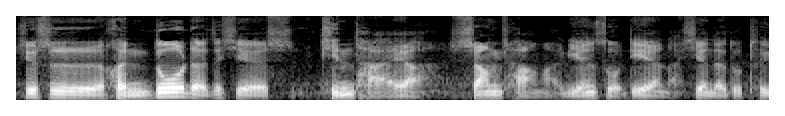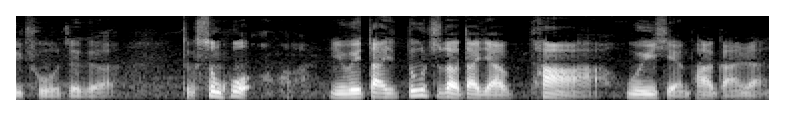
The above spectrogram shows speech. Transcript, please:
就是很多的这些平台啊、商场啊、连锁店啊，现在都推出这个这个送货啊，因为大家都知道，大家怕危险、怕感染。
